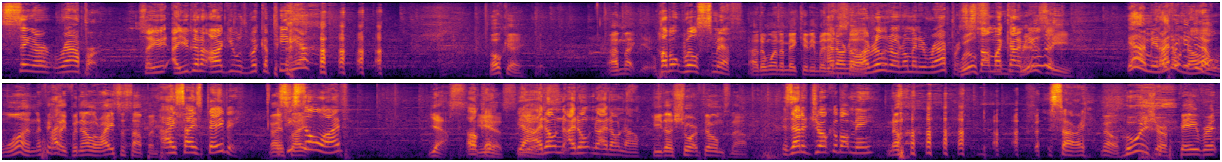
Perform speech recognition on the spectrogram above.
singer rapper. So you, are you going to argue with Wikipedia? Okay. I'm not. how about Will Smith? I don't want to make anybody. I don't know. I really don't know many rappers. Will it's not my kind of really? music. Yeah, I mean, I, don't think know. He had one. I think I- like Vanilla Ice or something. Ice Ice Baby. Ice is he Ice- still alive? yes. Okay. He is. He yeah, I don't. I don't. Know, I don't know. He does short films now. Is that a joke about me? No. Sorry. No. Who is your favorite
